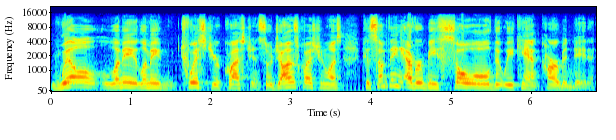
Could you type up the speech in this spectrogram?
Will let me let me twist your question. So John's question was, could something ever be so old that we can't carbon date it?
